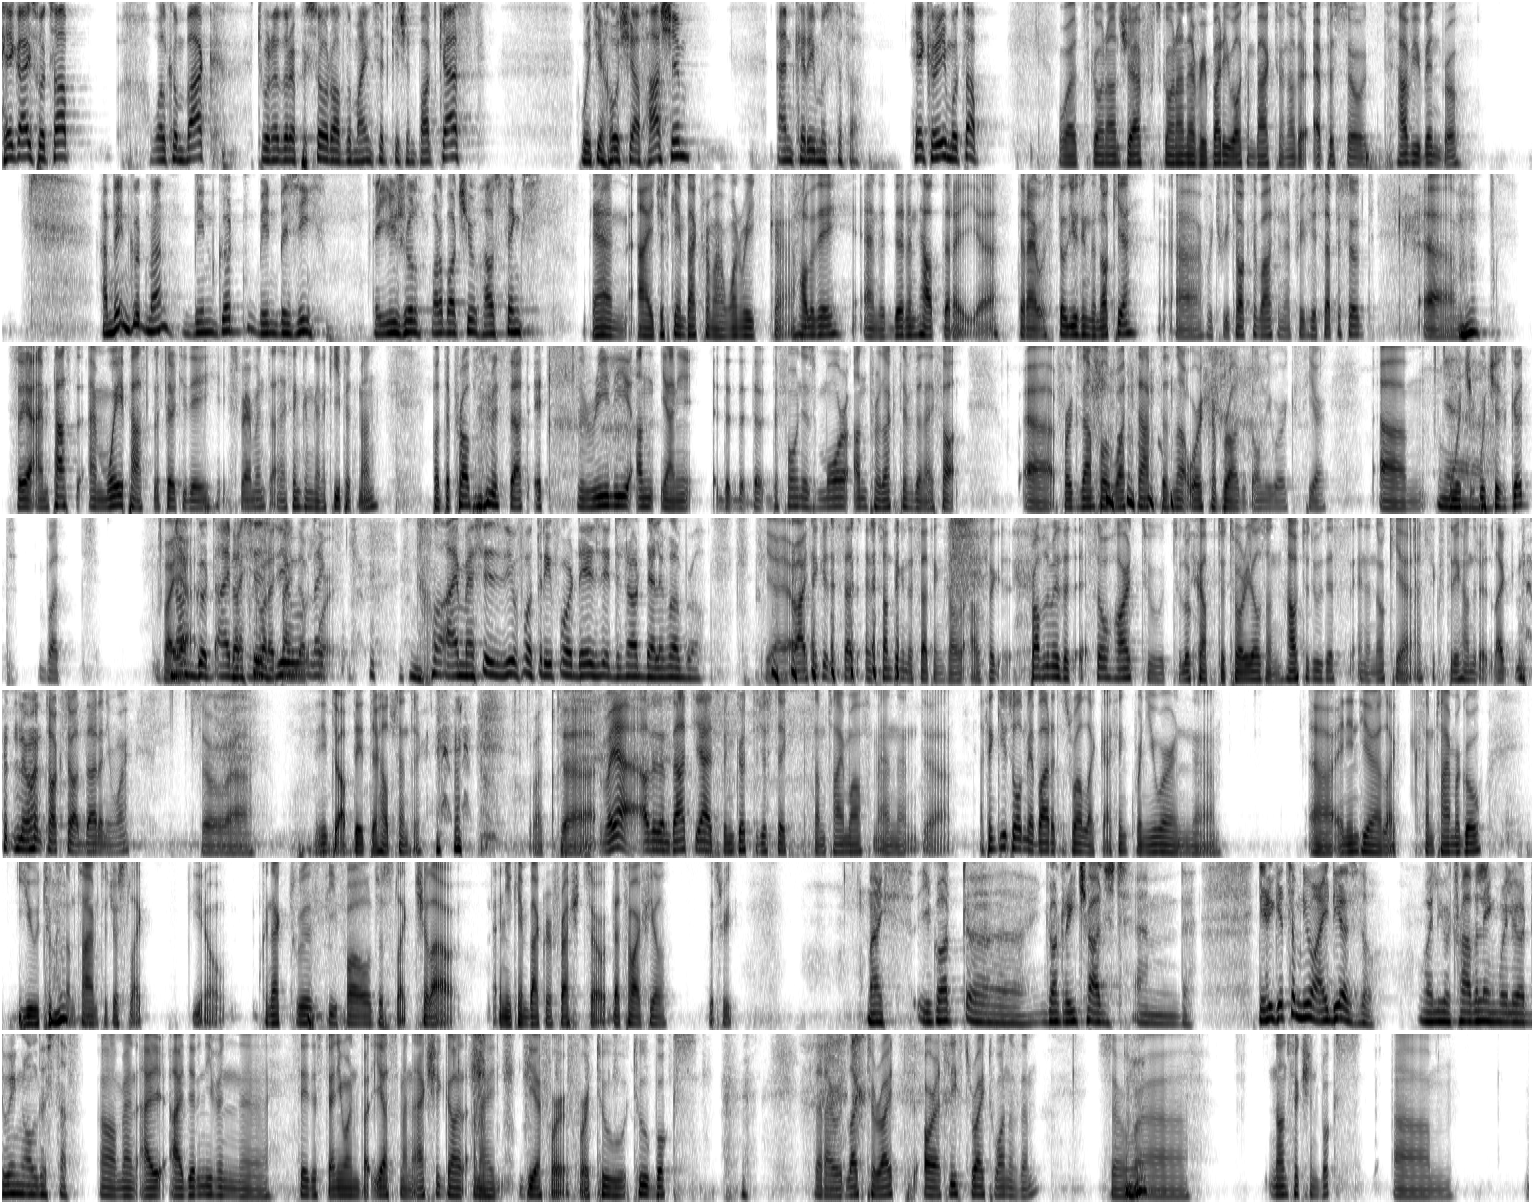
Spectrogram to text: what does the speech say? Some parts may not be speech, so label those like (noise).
Hey guys, what's up? Welcome back to another episode of the Mindset Kitchen podcast with your host Chef Hashim and Kareem Mustafa. Hey Kareem, what's up? What's going on, Chef? What's going on, everybody? Welcome back to another episode. How have you been, bro? I've been good, man. Been good, been busy. The usual. What about you? How's things? And I just came back from a one week uh, holiday, and it didn't help that I uh, that I was still using the Nokia, uh, which we talked about in a previous episode. Um, mm-hmm. So yeah, I'm past. I'm way past the 30 day experiment, and I think I'm gonna keep it, man. But the problem (laughs) is that it's really un. Yani, the, the the phone is more unproductive than I thought. Uh, for example, WhatsApp does not work abroad; it only works here, um, (laughs) yeah. which which is good, but but not yeah, good. I messaged I you like (laughs) no, I messaged you for three four days. It did not deliver, bro. yeah, I think it's, a set, (laughs) it's something in the settings. I'll, I'll figure. Problem is that it's so hard to to look up tutorials on how to do this in a Nokia 6300. Like (laughs) no one talks about that anymore. So uh, they need to update their help center. but uh, but yeah, other than that, yeah, it's been good to just take some time off, man. And uh, I think you told me about it as well. Like I think when you were in uh, uh, in India, like some time ago you took mm-hmm. some time to just like you know connect with people just like chill out and you came back refreshed. So that's how i feel this week. Nice. You got uh, got recharged and did you get some new ideas though while you were traveling while you were doing all this stuff? Oh man i i didn't even uh, say this to anyone but yes man i actually got an idea for for two two books (laughs) that i would like to write or at least write one of them. So mm-hmm. uh nonfiction books. Um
